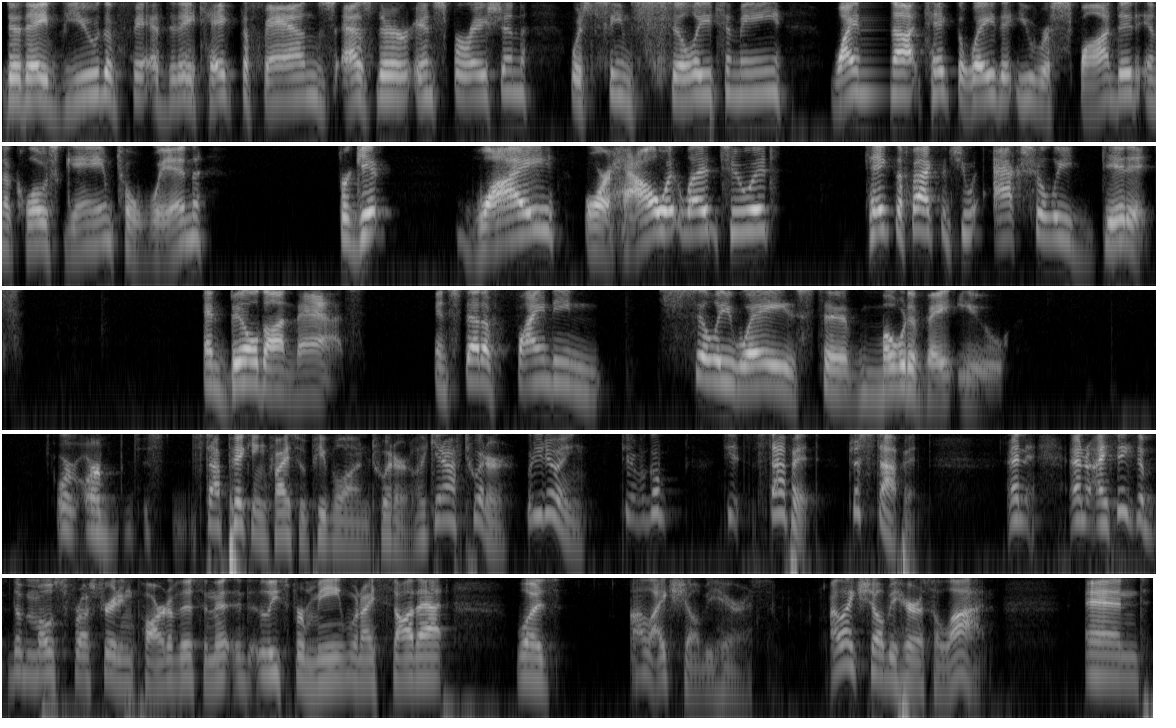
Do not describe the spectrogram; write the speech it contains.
Do they view the fa- do they take the fans as their inspiration, which seems silly to me? Why not take the way that you responded in a close game to win? Forget why or how it led to it. Take the fact that you actually did it and build on that instead of finding silly ways to motivate you. Or, or stop picking fights with people on Twitter. Like, get off Twitter. What are you doing? Go, stop it. Just stop it. And and I think the the most frustrating part of this, and at least for me, when I saw that, was I like Shelby Harris. I like Shelby Harris a lot, and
